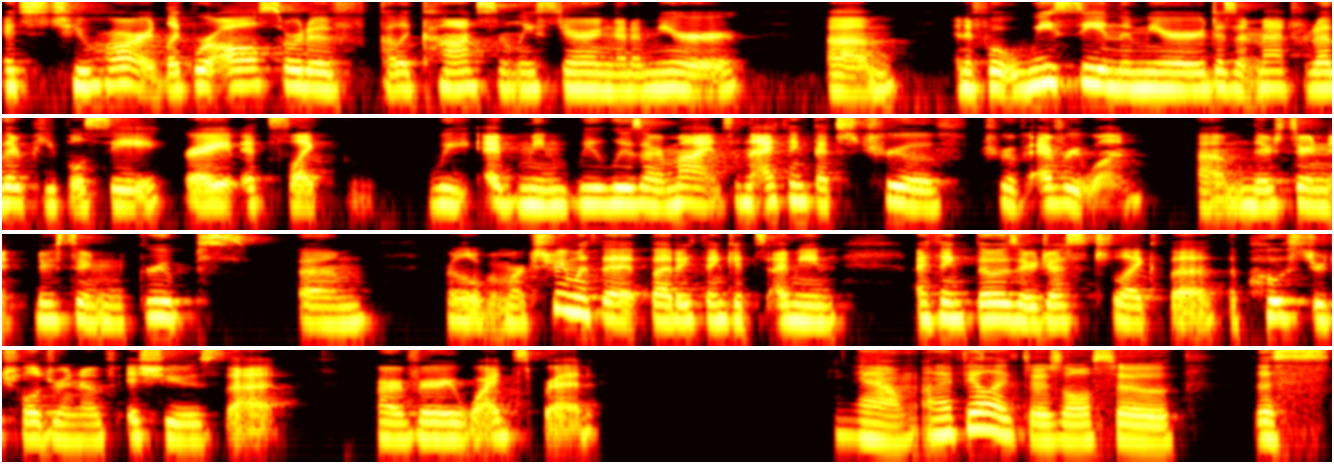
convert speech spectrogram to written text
it's too hard. Like we're all sort of like constantly staring at a mirror um, and if what we see in the mirror doesn't match what other people see right it's like we i mean we lose our minds. And i think that's true of true of everyone. Um, there's certain there's certain groups um, are a little bit more extreme with it, but I think it's I mean I think those are just like the the poster children of issues that are very widespread. Yeah, and I feel like there's also this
